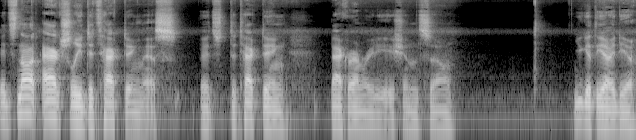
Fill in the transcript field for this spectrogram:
It's not actually detecting this. It's detecting background radiation, so you get the idea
